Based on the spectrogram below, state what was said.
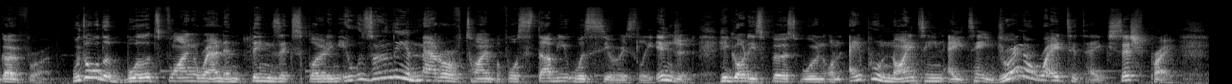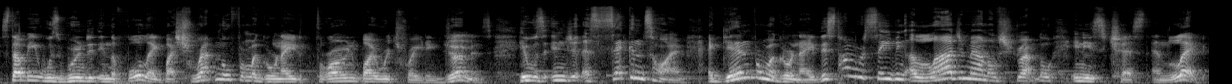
go for it. With all the bullets flying around and things exploding, it was only a matter of time before Stubby was seriously injured. He got his first wound on April 1918 during a raid to take Seicheprey. Stubby was wounded in the foreleg by shrapnel from a grenade thrown by retreating Germans. He was injured a second time, again from a grenade, this time receiving a large amount of shrapnel in his chest and leg.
